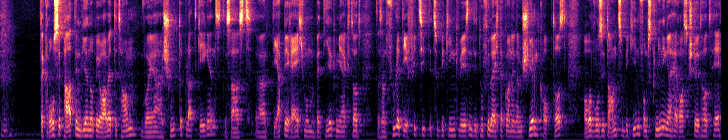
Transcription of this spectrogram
Mhm. Der große Part, den wir noch bearbeitet haben, war ja eine Schulterblattgegend. Das heißt, äh, der Bereich, wo man bei dir gemerkt hat, da sind viele Defizite zu Beginn gewesen, die du vielleicht auch gar nicht am Schirm gehabt hast, aber wo sie dann zu Beginn vom Screening herausgestellt hat, hey,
